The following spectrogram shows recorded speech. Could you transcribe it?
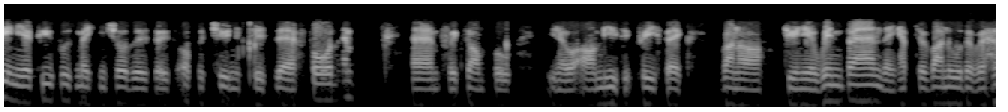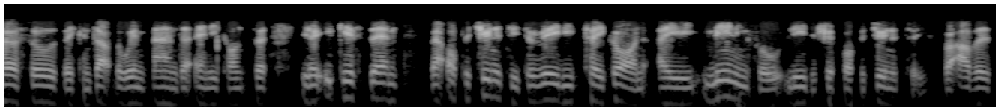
senior pupils, making sure there's those opportunities there for them. Um, for example, you know, our music prefects run our junior wind band. They have to run all the rehearsals. They conduct the wind band at any concert. You know, it gives them that opportunity to really take on a meaningful leadership opportunity for others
